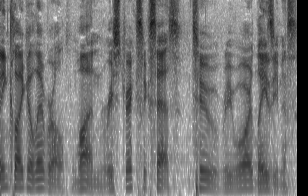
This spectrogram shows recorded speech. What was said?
Think like a liberal. One, restrict success. Two, reward laziness.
